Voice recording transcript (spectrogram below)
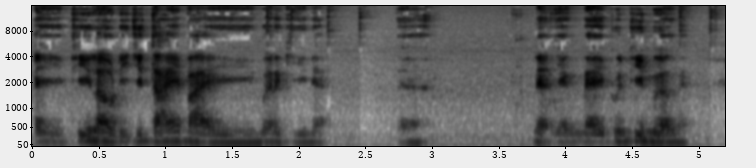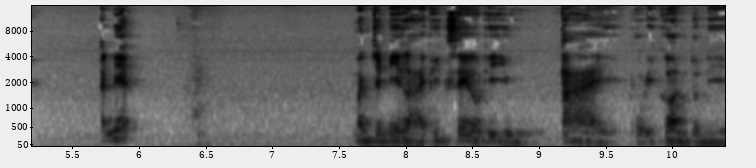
ไอ้ที่เราดิจิตายไปเมื่อกี้เนี่ยเนี่ยอย่างในพื้นที่เมืองเนี่ย อันเนี้ยมันจะมีหลายพิกเซลที่อยู่ใต้โพลีกอนตัวนี้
